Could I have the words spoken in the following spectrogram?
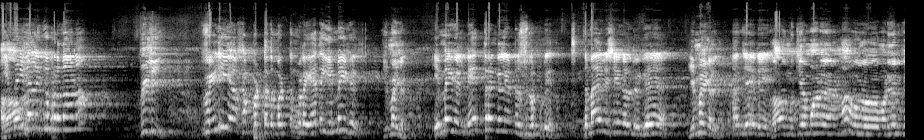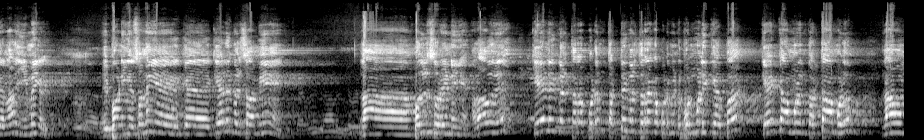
அதாவது இமைகளுக்கு பிரதானம்? ஆகப்பட்டது மட்டும் கிடையாது இமைகள். இமைகள். இமைகள் நேத்திரங்கள் என்று சொல்லக்கூடியது. இந்த மாதிரி விஷயங்கள் இருக்கு. இமைகள். சரி. அதாவது முக்கியமான என்னன்னா ஒரு மனிதனுக்கு என்ன இமைகள். இப்போ நீங்க சொன்னீங்க கேளுங்கள் சாமி. நான் பதில் சொல்றேன் அதாவது கேளுங்கள் தரப்படும் தட்டுங்கள் திறக்கப்படும் என்று பொன்மொழி கேட்காமலும் தட்டாமலும் நாம்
